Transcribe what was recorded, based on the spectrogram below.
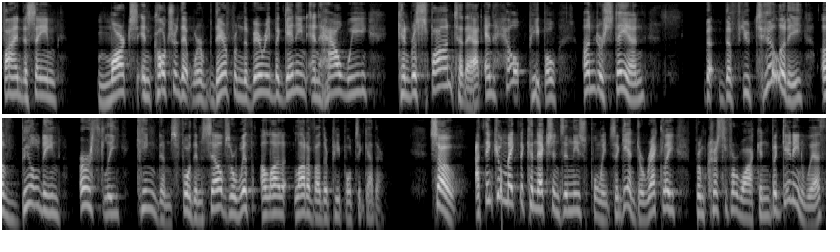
find the same marks in culture that were there from the very beginning and how we can respond to that and help people understand the, the futility of building earthly kingdoms for themselves or with a lot, of, lot of other people together. So, I think you'll make the connections in these points again directly from Christopher Watkin, beginning with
